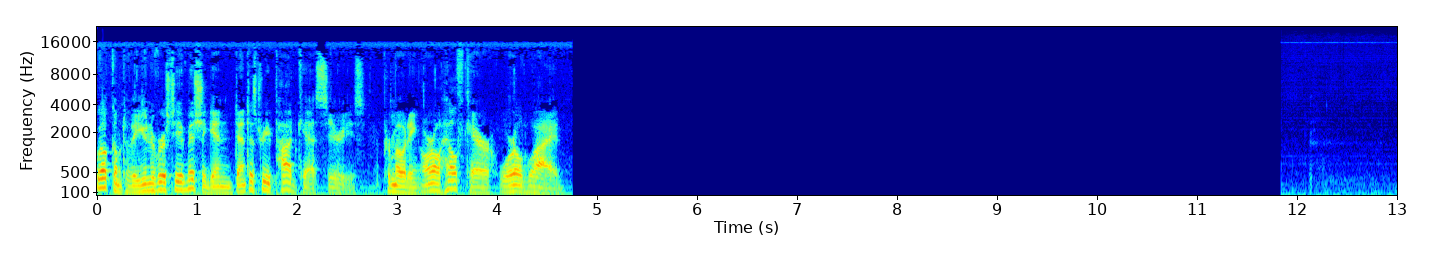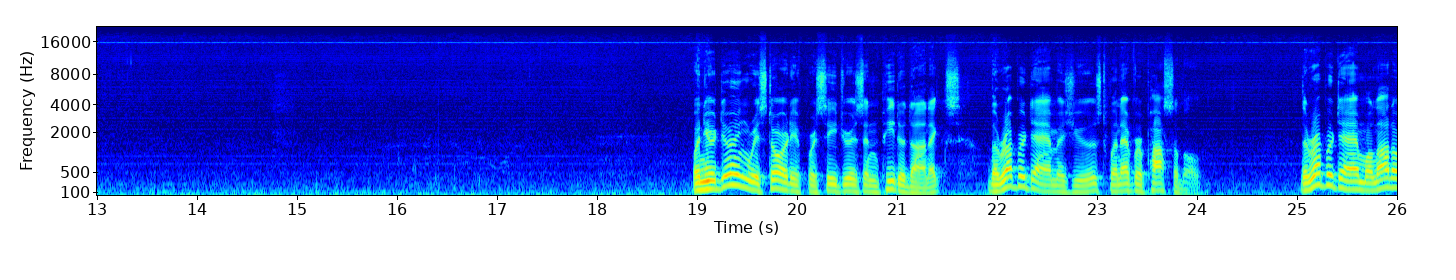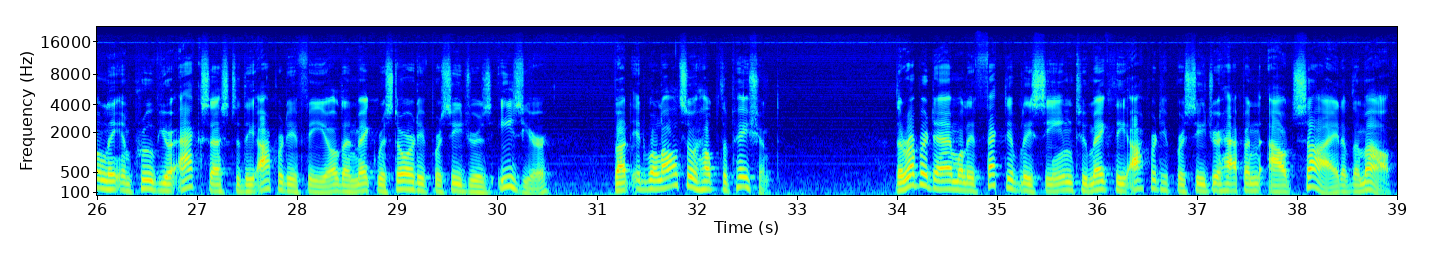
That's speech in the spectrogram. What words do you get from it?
Welcome to the University of Michigan Dentistry Podcast Series, promoting oral health care worldwide. When you're doing restorative procedures in pedodontics, the rubber dam is used whenever possible. The rubber dam will not only improve your access to the operative field and make restorative procedures easier, but it will also help the patient. The rubber dam will effectively seem to make the operative procedure happen outside of the mouth.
